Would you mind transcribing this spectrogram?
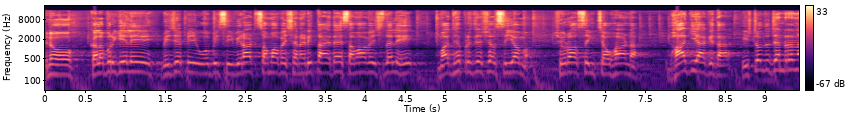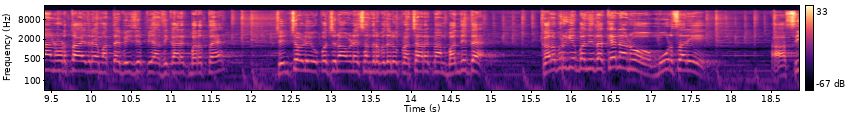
ಇನ್ನು ಕಲಬುರಗಿಯಲ್ಲಿ ಬಿಜೆಪಿ ಒಬಿಸಿ ವಿರಾಟ್ ಸಮಾವೇಶ ನಡೀತಾ ಇದೆ. ಸಮಾವೇಶದಲ್ಲಿ ಮಧ್ಯಪ್ರದೇಶ ಸಿಎಂ ಶಿವರಾಜ್ ಸಿಂಗ್ ಚೌಹಾಣ್ ಭಾಗಿಯಾಗಿದ್ದಾರೆ. ಇಷ್ಟೊಂದು ಜನರನ್ನ ನೋಡ್ತಾ ಇದ್ರೆ ಮತ್ತೆ ಬಿಜೆಪಿ ಅಧಿಕಾರಕ್ಕೆ ಬರುತ್ತೆ. ಚಿಂಚೋಳಿ ಉಪಚುನಾವಣೆ ಸಂದರ್ಭದಲ್ಲೂ ಪ್ರಚಾರಕ್ಕೆ ನಾನು ಬಂದಿದ್ದೆ. ಕಲಬುರಗಿ ಬಂದಿದ್ದಕ್ಕೆ ನಾನು ಮೂರು ಸಾರಿ ಸಿ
